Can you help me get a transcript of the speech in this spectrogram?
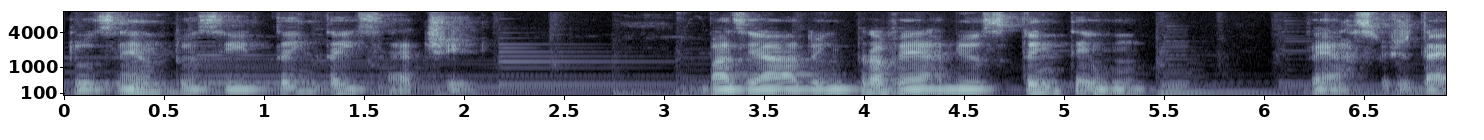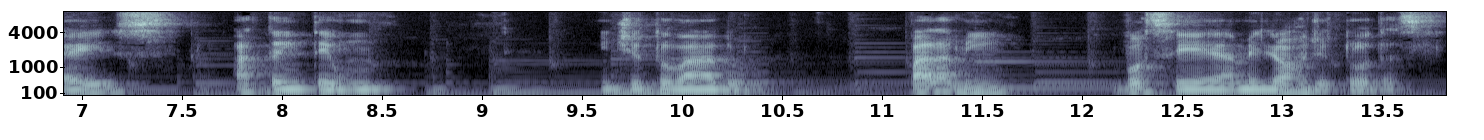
237, baseado em Provérbios 31, versos 10 a 31, intitulado Para mim, você é a melhor de todas.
